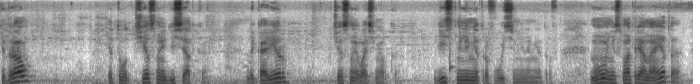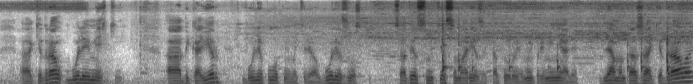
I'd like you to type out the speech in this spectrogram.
Кедрал это вот честная десятка. Дековер, честная восьмерка. 10 миллиметров, 8 миллиметров. Но, несмотря на это, а, кедрал более мягкий, а дековер более плотный материал, более жесткий. Соответственно, те саморезы, которые мы применяли для монтажа кедрала,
